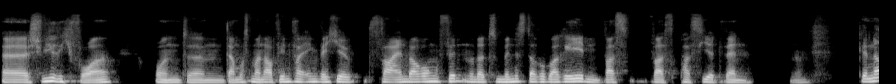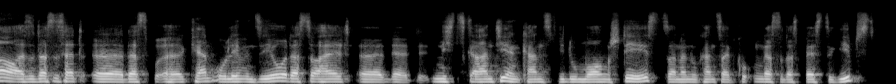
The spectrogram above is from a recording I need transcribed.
äh, schwierig vor. Und ähm, da muss man auf jeden Fall irgendwelche Vereinbarungen finden oder zumindest darüber reden, was, was passiert, wenn. Ne? Genau, also das ist halt äh, das äh, Kernproblem in SEO, dass du halt äh, nichts garantieren kannst, wie du morgen stehst, sondern du kannst halt gucken, dass du das Beste gibst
